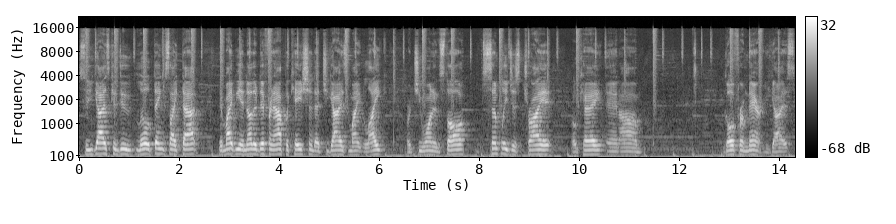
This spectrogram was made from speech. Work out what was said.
so you guys can do little things like that. There might be another different application that you guys might like or that you want to install. Simply just try it, okay, and um, go from there, you guys.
